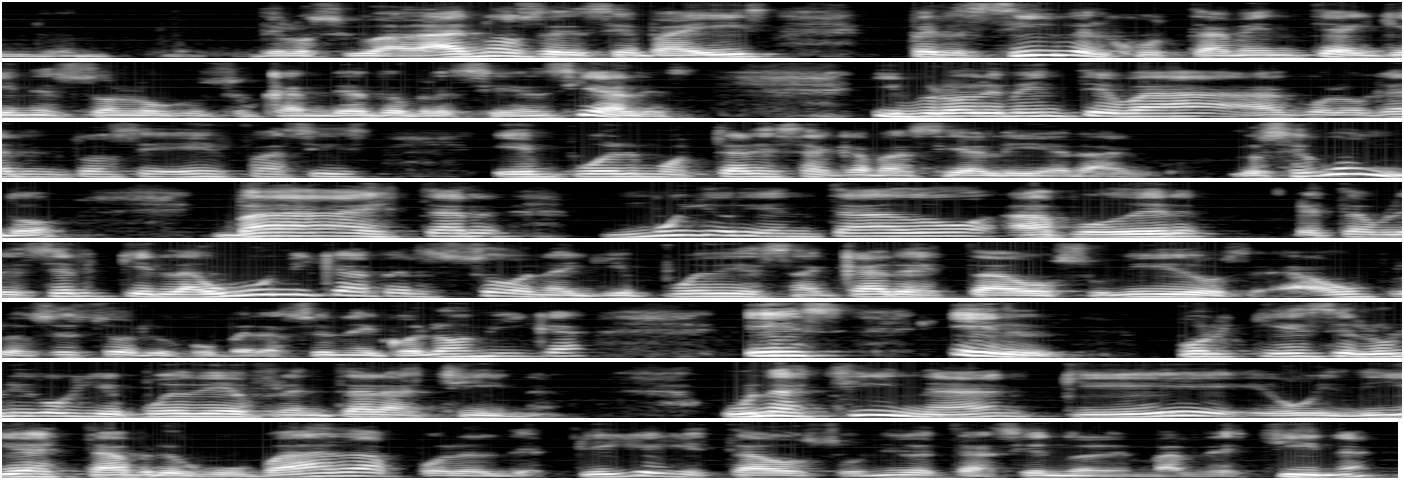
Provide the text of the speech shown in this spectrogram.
de los ciudadanos de ese país perciben justamente a quienes son los, sus candidatos presidenciales. Y probablemente va a colocar entonces énfasis en poder mostrar esa capacidad de liderazgo. Lo segundo, va a estar muy orientado a poder establecer que la única persona que puede sacar a Estados Unidos a un proceso de recuperación económica es él, porque es el único que puede enfrentar a China. Una China que hoy día está preocupada por el despliegue que Estados Unidos está haciendo en el mar de China,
